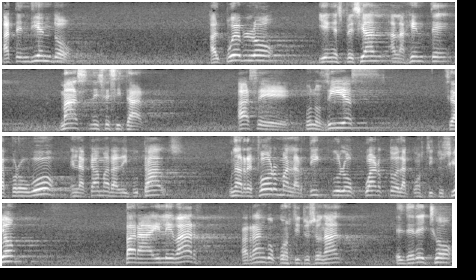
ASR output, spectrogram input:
atendiendo al pueblo y en especial a la gente más necesitada. Hace unos días se aprobó en la Cámara de Diputados una reforma al artículo cuarto de la Constitución para elevar a rango constitucional el derecho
